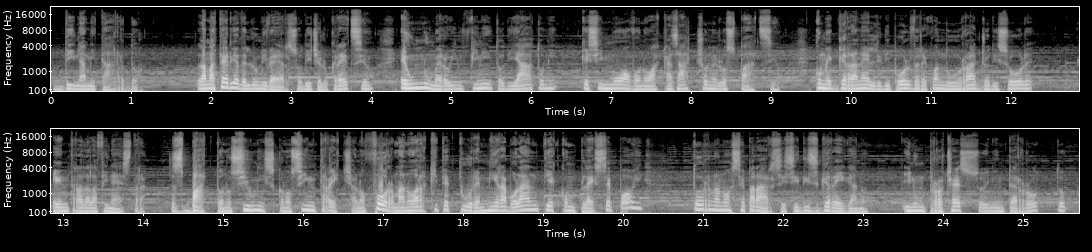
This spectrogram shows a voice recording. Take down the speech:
dinamitardo. La materia dell'universo, dice Lucrezio, è un numero infinito di atomi che si muovono a casaccio nello spazio, come granelli di polvere quando un raggio di sole entra dalla finestra. Sbattono, si uniscono, si intrecciano, formano architetture mirabolanti e complesse poi tornano a separarsi, si disgregano in un processo ininterrotto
